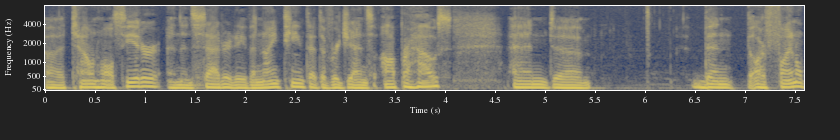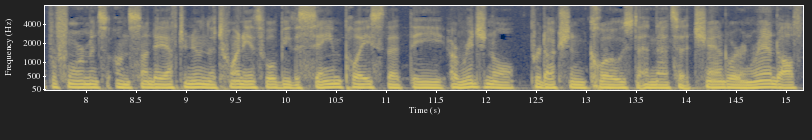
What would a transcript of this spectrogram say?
uh, Town Hall Theater, and then Saturday the 19th at the Vergennes Opera House, and. um then our final performance on Sunday afternoon, the 20th, will be the same place that the original production closed, and that's at Chandler and Randolph.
